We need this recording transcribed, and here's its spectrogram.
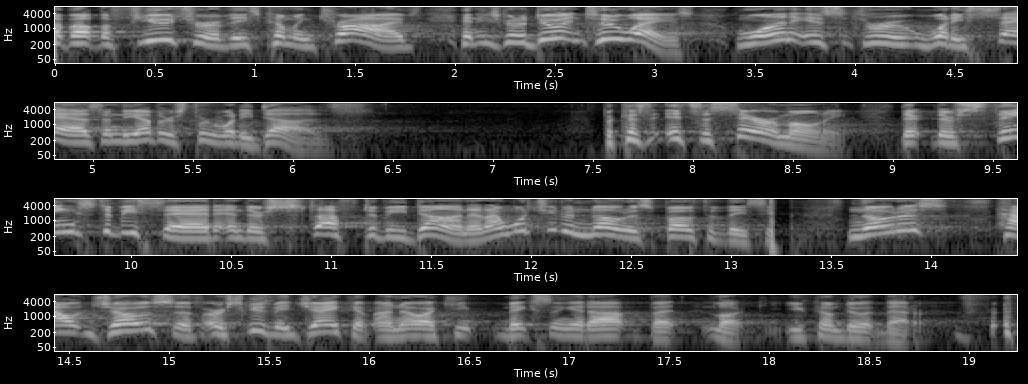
about the future of these coming tribes. And he's going to do it in two ways one is through what he says, and the other is through what he does. because it's a ceremony. There, there's things to be said and there's stuff to be done. And I want you to notice both of these. Notice how Joseph, or excuse me, Jacob, I know I keep mixing it up, but look, you come do it better.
